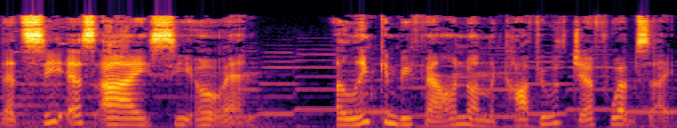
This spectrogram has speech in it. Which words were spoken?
That's C S I C O N. A link can be found on the Coffee with Jeff website.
